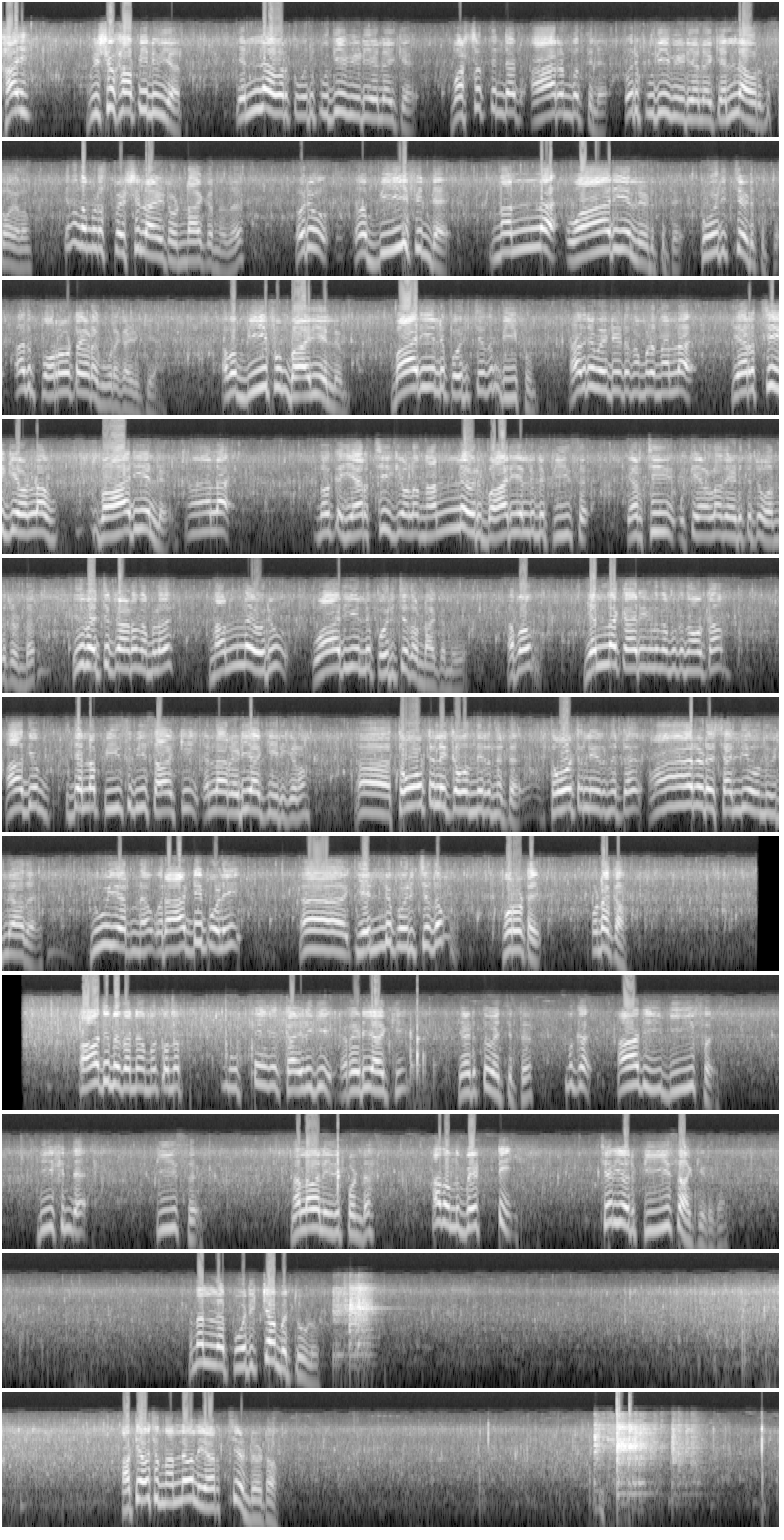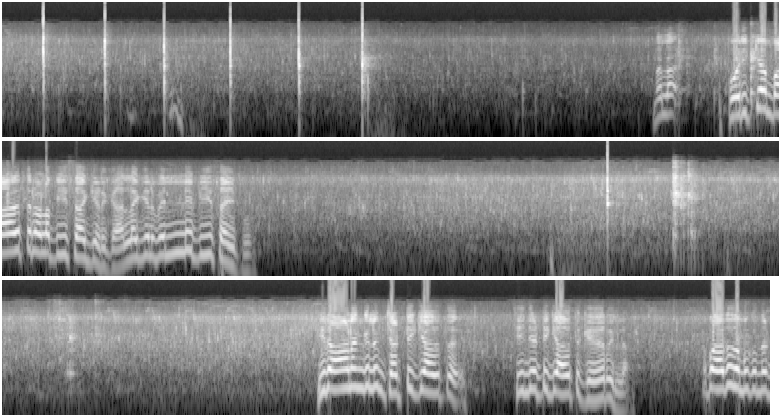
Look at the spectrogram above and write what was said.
Hi Vishu happy new year എല്ലാവർക്കും ഒരു പുതിയ വീഡിയോയിലേക്ക് വർഷത്തിന്റെ ആരംഭത്തിൽ ഒരു പുതിയ വീഡിയോയിലേക്ക് എല്ലാവർക്കും സ്വാഗതം. ഇന്ന് നമ്മൾ സ്പെഷ്യലായിട്ട് ഉണ്ടാക്കുന്നത് ഒരു ബീഫിന്റെ നല്ല വാരിയല്ലെടുത്തിട്ട് പൊരിച്ചെടുത്തിട്ട് അത് പൊറോട്ടയുടെ കൂടെ കഴിക്കുക. അപ്പോൾ ബീഫും ഭാര്യയല്ലും ഭാര്യയിൽ പൊരിച്ചതും ബീഫും. അതിന് വേണ്ടിയിട്ട് നമ്മൾ നല്ല ഇറച്ചിയൊക്കെയുള്ള വാരിയൽ നല്ല നോക്ക് ഇറച്ചിയൊക്കെയുള്ള നല്ല ഒരു ബാരിയലിന്റെ പീസ് ഇറച്ചി ഒക്കെ എടുത്തിട്ട് വന്നിട്ടുണ്ട്. ഇത് വെച്ചിട്ടാണ് നമ്മൾ നല്ല ഒരു വാരിയൽ പൊരിച്ചതുണ്ടാക്കുന്നത്. അപ്പം എല്ലാ കാര്യങ്ങളും നമുക്ക് നോക്കാം. ആദ്യം ഇതെല്ലാം പീസ് പീസാക്കി എല്ലാം റെഡിയാക്കിയിരിക്കണം തോട്ടിലൊക്കെ വന്നിരുന്നിട്ട് തോട്ടിലിരുന്നിട്ട് ആരുടെ ശല്യമൊന്നും ഇല്ലാതെ ന്യൂ ഇയറിന് ഒരു അടിപൊളി എല്ല് പൊരിച്ചതും പൊറോട്ടയും ഉണ്ടാക്കാം. ആദ്യമേ തന്നെ നമുക്കൊന്ന് മുട്ടയൊക്കെ കഴുകി റെഡിയാക്കി എടുത്തു വെച്ചിട്ട് നമുക്ക് ആദ്യം ഈ ബീഫ് ബീഫിന്റെ പീസ് നല്ലപോലെ ഇരിപ്പുണ്ട്. അതൊന്ന് വെട്ടി ചെറിയൊരു പീസാക്കി എടുക്കാം. നല്ല പൊരിക്കാൻ പറ്റുള്ളൂ. അത്യാവശ്യം നല്ലപോലെ ഇറച്ചിയുണ്ട് കേട്ടോ. നല്ല പൊരിക്കാൻ പാകത്തിനുള്ള ആക്കി എടുക്കുക അല്ലെങ്കിൽ വലിയ പീസ് ആയി പോകും ഇതാണെങ്കിലും ചട്ടിക്കകത്ത് ചീഞ്ചട്ടിക്കകത്ത് കയറില്ല അപ്പോൾ അത് നമുക്കൊന്ന്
